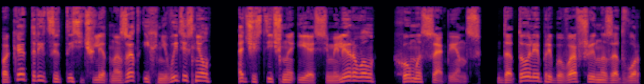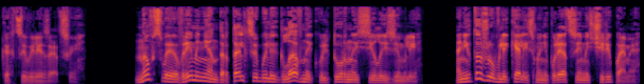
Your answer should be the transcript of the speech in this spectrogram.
пока 30 тысяч лет назад их не вытеснил, а частично и ассимилировал Homo sapiens, дотоле пребывавшие на задворках цивилизации. Но в свое время неандертальцы были главной культурной силой Земли. Они тоже увлекались манипуляциями с черепами.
